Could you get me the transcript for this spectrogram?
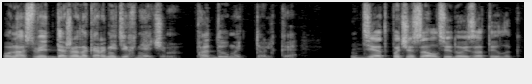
У нас ведь даже накормить их нечем. Подумать только». Дед почесал седой затылок.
